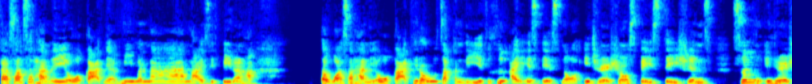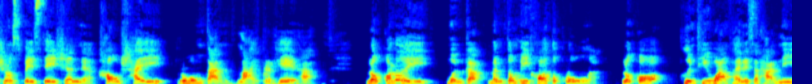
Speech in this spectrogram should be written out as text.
การสร้างสถานีอวกาศเนี่ยมีมานานหลายสิบปีแล้วนะคะแต่ว่าสถานีอวกาศที่เรารู้จักกันดีก็คือ ISS เนาะ International Space Station ซึ่ง International Space Station เนี่ยเขาใช้ร่วมกันหลายประเทศค่ะแล้วก็เลยเหมือนกับมันต้องมีข้อตกลงอะแล้วก็พื้นที่ว่างภายในสถานี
